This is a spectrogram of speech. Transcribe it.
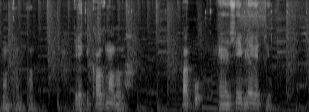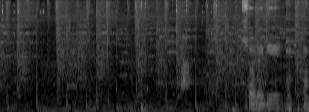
Tamam tamam tamam. Direkt bir kazma alalım. Bak bu e, şey bile evet diyor. Şöyle gir. Tamam.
